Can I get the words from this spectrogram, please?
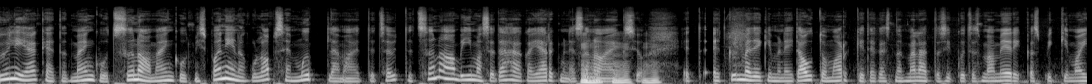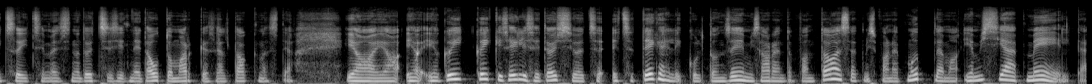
üliägedad mängud, sõnamängud, mis pani nagu lapse mõtlema, et, et sa ütled sõna viimase tähega järgmine sõna mm, -hmm, eks ju mm. -hmm. et, et küll me tegime neid automarkidega, sest nad mäletasid, kuidas me Ameerikas pikki maid sõitsime, siis nad otsisid neid automarke sealt aknast ja ja, ja, ja, ja kõik, kõiki selliseid asju, et see, et see tegelikult on see, mis arendab fantaasiat, mis paneb mõtlema ja mis jääb meelde meelde.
